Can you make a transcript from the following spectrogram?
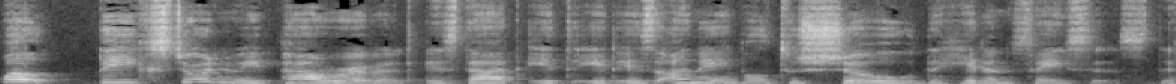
Well, the extraordinary power of it is that it, it is unable to show the hidden faces, the,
